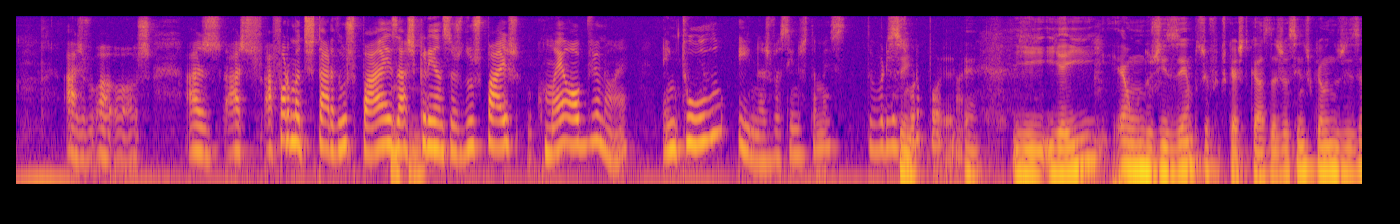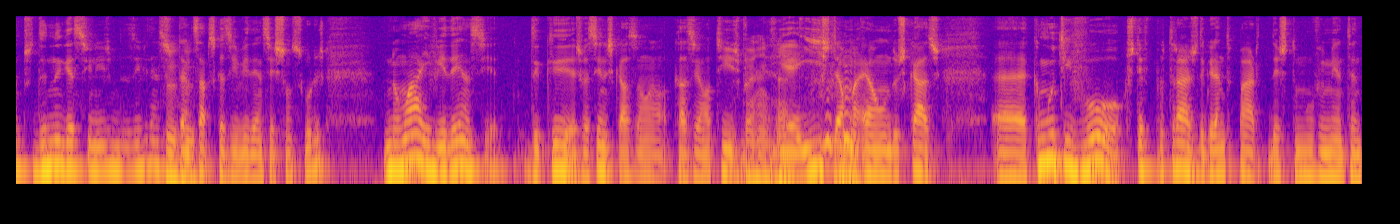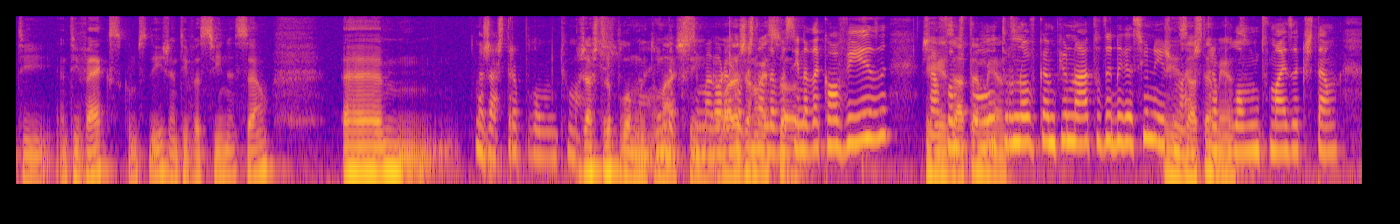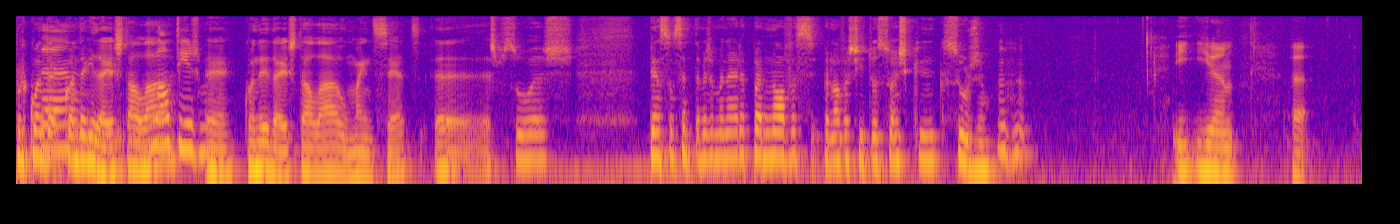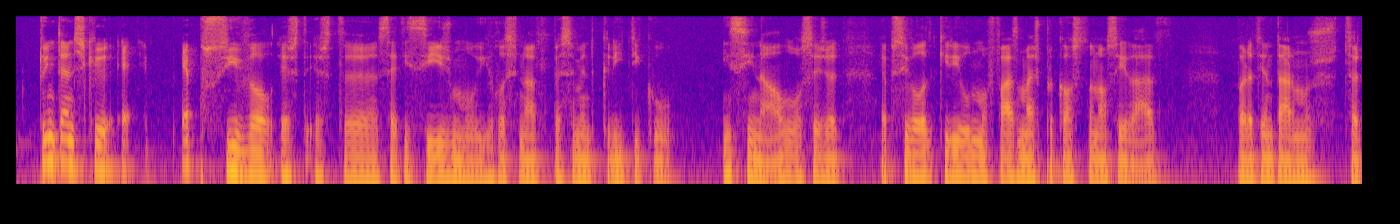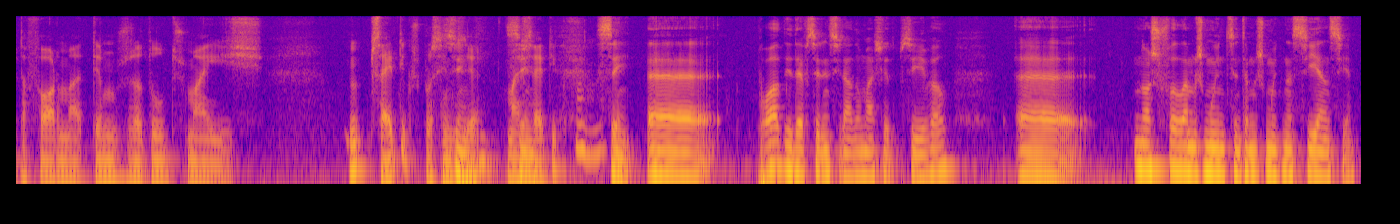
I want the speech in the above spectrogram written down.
às, às, às, às, à forma de estar dos pais, uhum. às crenças dos pais, como é óbvio, não é? Em tudo e nas vacinas também se deveria Sim, sobrepor. Não é? é. E, e, aí é um dos exemplos, eu fui buscar este caso das vacinas porque é um dos exemplos de negacionismo das evidências. Uhum. Portanto, sabe-se que as evidências são seguras, não há evidência de que as vacinas causam, causam autismo. Bem, e é, isto é, uma, é, um dos casos uh, que motivou, que esteve por trás de grande parte deste movimento anti-vax, anti como se diz, anti-vacinação. Um, mas já extrapolou muito mais. Já extrapolou é? muito mais, sim. Cima, agora, agora com a questão é da só... vacina da Covid, já Exatamente. fomos para outro novo campeonato de negacionismo. É? Exatamente. Extrapolou muito mais a questão Porque quando, da, a, quando a ideia está lá... Do autismo. É, quando a ideia está lá, o mindset, uh, as pessoas pensam sempre da mesma maneira para novas, para novas situações que, que surjam. Uhum. E, e uh, uh, tu entendes que é, é possível este, este ceticismo e relacionado com o pensamento crítico ensiná-lo, ou seja, é possível adquiri-lo numa fase mais precoce da nossa idade para tentarmos, de certa forma, termos adultos mais hum, céticos, por assim sim, dizer, mais sim. céticos? Uhum. Sim. Uh, pode e deve ser ensinado o mais cedo possível. Uh, nós falamos muito, sentamos muito na ciência,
